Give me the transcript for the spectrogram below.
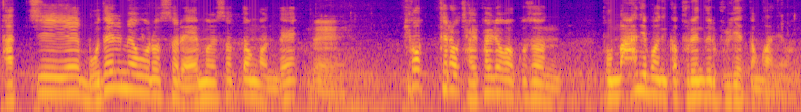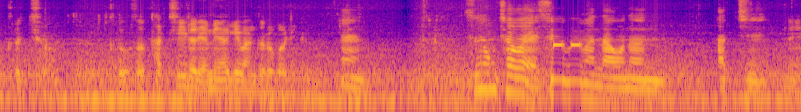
닷지의 모델명으로서 램을 썼던 건데 네. 픽업 트럭 잘 팔려갖고선 돈 많이 버니까 브랜드를 분리했던 거 아니에요. 그렇죠. 그러고서 닷지를 애매하게 만들어 버리는. 예. 승용차와 SUV만 나오는 닷지 네.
